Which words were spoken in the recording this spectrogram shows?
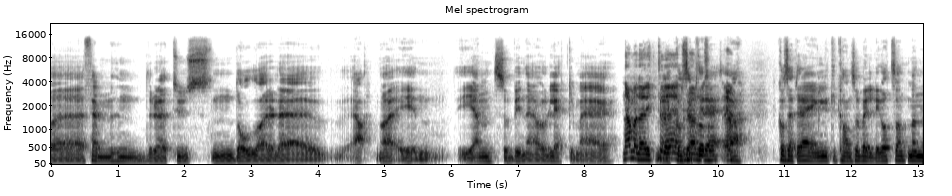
eh, 500 000 dollar, eller Ja, nå er jeg, igjen så begynner jeg å leke med Nei, men det er riktig, det. er konsepter, jeg, ja. ja, konsepter jeg egentlig ikke kan så veldig godt, sant? men,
